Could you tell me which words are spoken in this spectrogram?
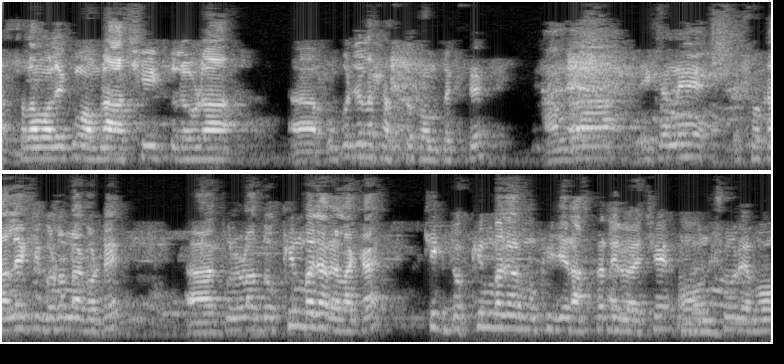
আসসালামু আলাইকুম, আমরা আছি কুলেউড়া উপজেলা স্বাস্থ্য কমপ্লেক্সে। আমরা এখানে সকালে একটি ঘটনা ঘটে কুলেউড়া দক্ষিণ বাজার এলাকায়। ঠিক দক্ষিণ বাজার মুখী যে রাস্তাটি রয়েছে, মনসুর এবং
